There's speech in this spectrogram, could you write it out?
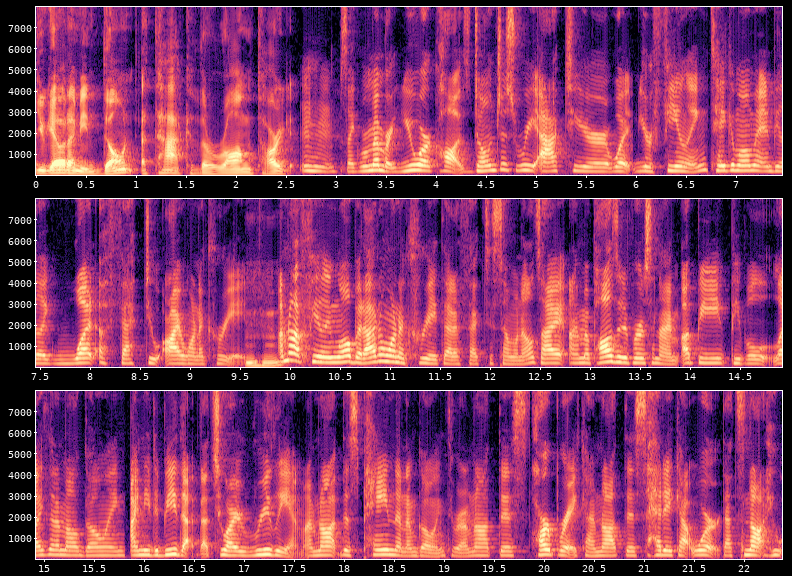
you get what I mean. Don't attack the wrong target. It's like remember, you are cause. Don't just react to your what you're feeling. Take a moment and be like, what effect do I want to create? I'm not feeling well, but I don't want to create that effect to someone else. I, I'm a positive person. I'm upbeat. People like that I'm outgoing. I need to be that. That's who I really am. I'm not this pain that I'm going through. I'm not this heartbreak. I'm not this headache at work. That's not who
